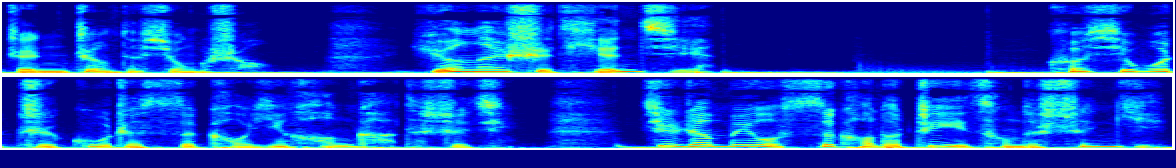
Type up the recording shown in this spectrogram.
真正的凶手原来是田杰。可惜我只顾着思考银行卡的事情，竟然没有思考到这一层的深意，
